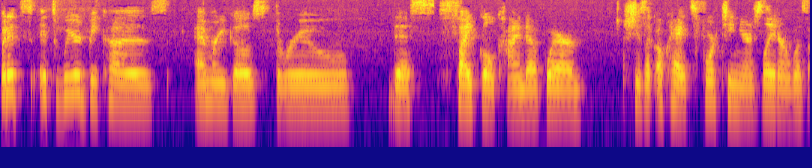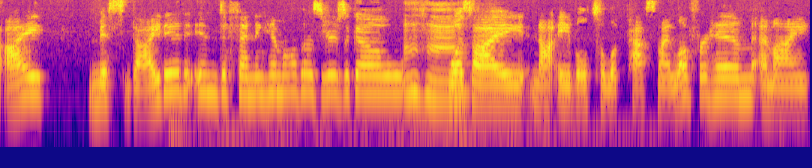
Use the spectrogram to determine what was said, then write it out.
but it's it's weird because Emery goes through this cycle kind of where she's like, okay, it's 14 years later. Was I misguided in defending him all those years ago? Mm-hmm. Was I not able to look past my love for him? Am I,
